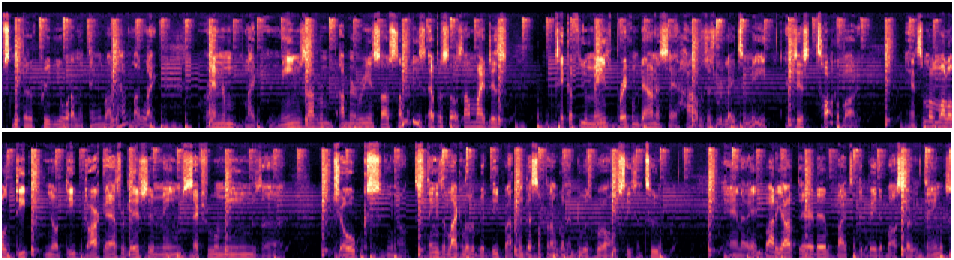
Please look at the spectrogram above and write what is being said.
snippet of preview what I've been thinking about. I've been having a lot of like random like memes I've been, I've been reading. So some of these episodes, I might just take a few memes, break them down, and say, how does this relate to me? And just talk about it. And some of them are those deep, you know, deep, dark ass relationship memes, sexual memes, uh, jokes, you know, things that like a little bit deeper. I think that's something I'm going to do as well on season two. And uh, anybody out there that would like to debate about certain things,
